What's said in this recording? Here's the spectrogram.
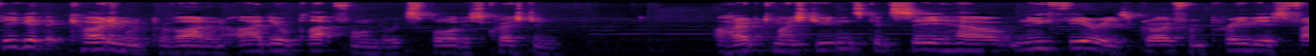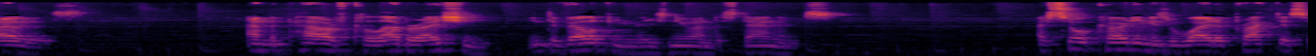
figured that coding would provide an ideal platform to explore this question. I hoped my students could see how new theories grow from previous failures and the power of collaboration in developing these new understandings. I saw coding as a way to practice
